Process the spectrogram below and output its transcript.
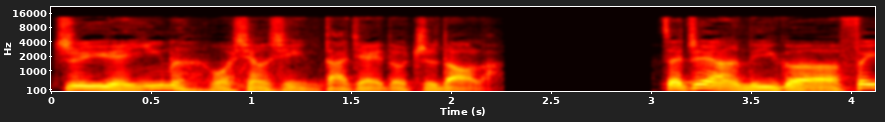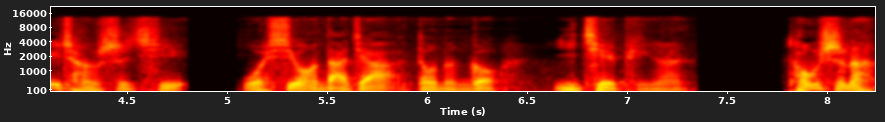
至于原因呢，我相信大家也都知道了。在这样的一个非常时期，我希望大家都能够一切平安。同时呢，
